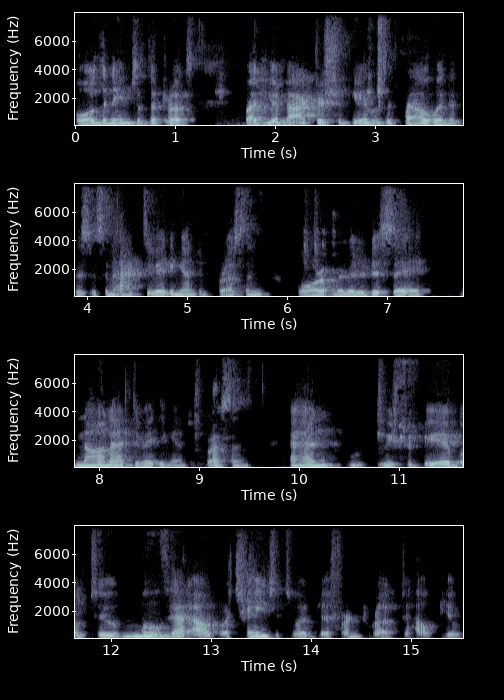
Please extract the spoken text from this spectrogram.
all the names of the drugs, but your doctor should be able to tell whether this is an activating antidepressant or whether it is a non activating antidepressant. And we should be able to move that out or change it to a different drug to help you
